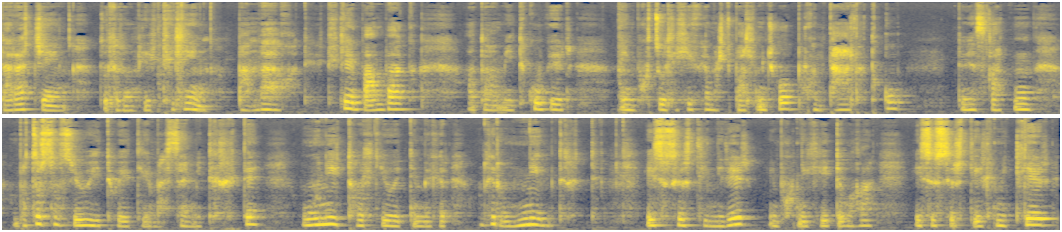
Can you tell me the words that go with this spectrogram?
дараачийн зөвлөл үнхээр итгэлийн бамбаа байгаа. Итгэлийн бамбааг одоо мэдгүйгээр энэ бүх зүйлийг хийх ямарч боломжгүй бурхан таалагдахгүй. Тэрнээс гадна боцор сүнс юу хийдэг вэ гэдгийг маш сайн мэдэх хэрэгтэй Үүний тулд юу гэдэм бэ гэхээр үнэхээр үннийг мэдэх хэрэгтэй. Иесус Христийн нэрээр энэ бүхнийг хийдэг байгаа. Иесус Христ ирэх мэдлэр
